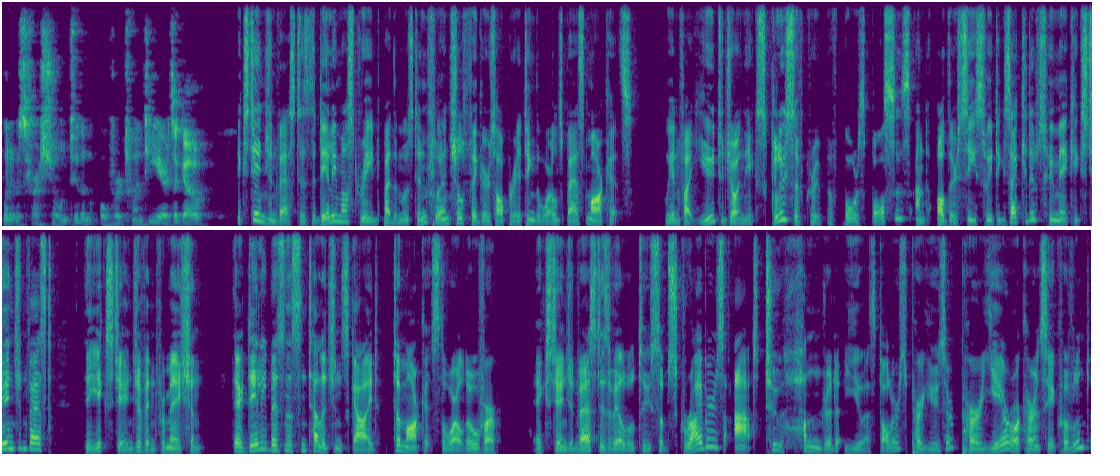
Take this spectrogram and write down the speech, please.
when it was first shown to them over 20 years ago. Exchange Invest is the daily must read by the most influential figures operating the world's best markets. We invite you to join the exclusive group of bourse bosses and other C suite executives who make Exchange Invest the exchange of information, their daily business intelligence guide to markets the world over. Exchange Invest is available to subscribers at 200 US dollars per user per year or currency equivalent.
